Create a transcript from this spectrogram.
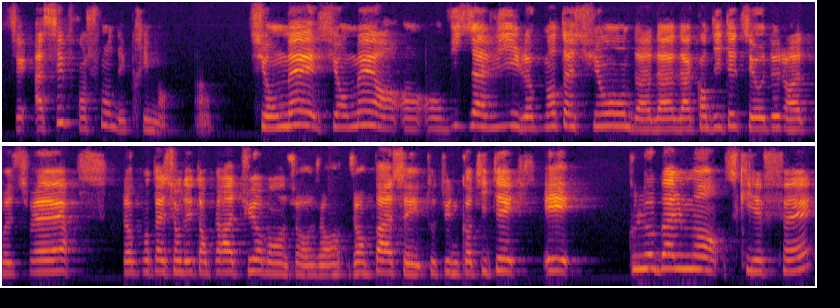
c'est assez franchement déprimant. Hein. Si on met, si on met en vis-à-vis l'augmentation de, la quantité de CO2 dans l'atmosphère, l'augmentation des températures, bon, j'en passe, et toute une quantité. Et globalement, ce qui est fait,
